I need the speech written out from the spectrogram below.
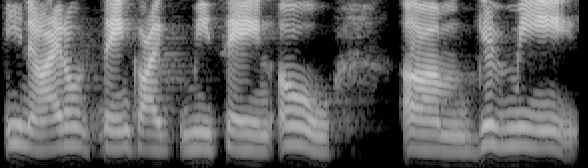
you know i don't think like me saying oh um give me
